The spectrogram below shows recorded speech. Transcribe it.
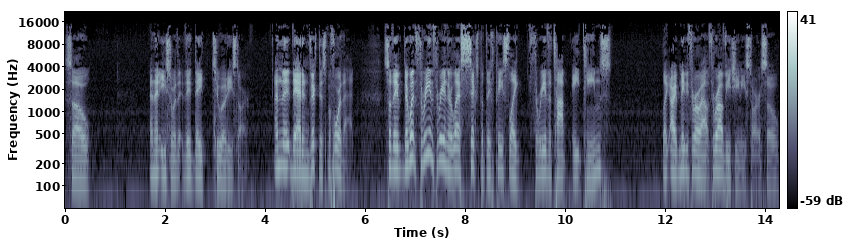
So, and then eStar, they they two would Star, and they they had Invictus before that. So they they went three and three in their last six, but they've faced like three of the top eight teams. Like, all right, maybe throw out throw out Vici and Estar. So,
